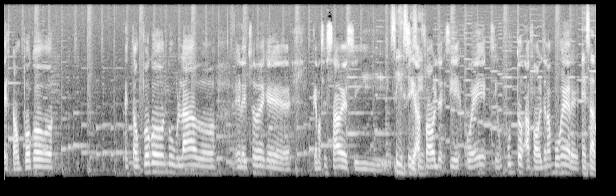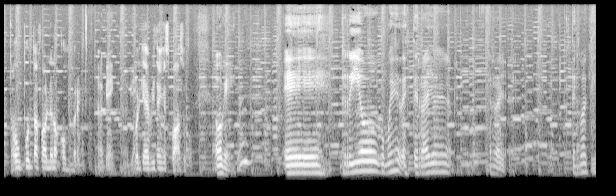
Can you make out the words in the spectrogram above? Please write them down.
está un poco está un poco nublado el hecho de que, que no se sabe si Sí, sí, si a favor de, si fue si es un punto a favor de las mujeres Exacto. o un punto a favor de los hombres Ok, ok. porque everything is possible Ok. Eh, Río, ¿cómo es? Este rayo, rayo- Tengo aquí,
